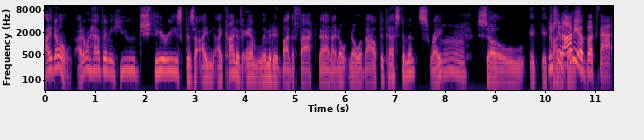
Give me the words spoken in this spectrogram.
I don't I don't have any huge theories because I I kind of am limited by the fact that I don't know about the testaments, right? Mm. So it it you kind should does- audiobook that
